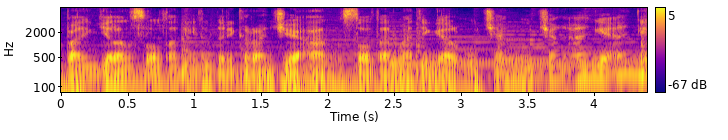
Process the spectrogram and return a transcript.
Panggilan Sultan itu dari kerajaan. Sultan mah tinggal ucang-ucang angge-angge.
